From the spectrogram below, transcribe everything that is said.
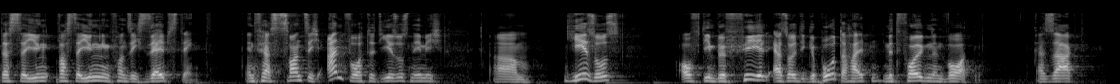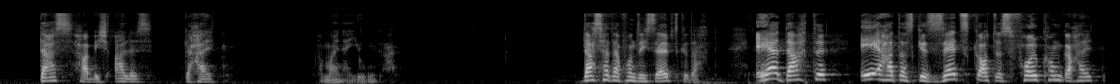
dass der Jüng, was der Jüngling von sich selbst denkt. In Vers 20 antwortet Jesus nämlich, ähm, Jesus auf den Befehl, er soll die Gebote halten, mit folgenden Worten. Er sagt, das habe ich alles gehalten von meiner Jugend an. Das hat er von sich selbst gedacht. Er dachte, er hat das Gesetz Gottes vollkommen gehalten,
